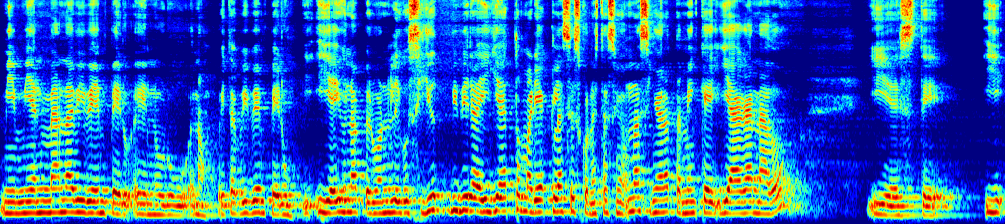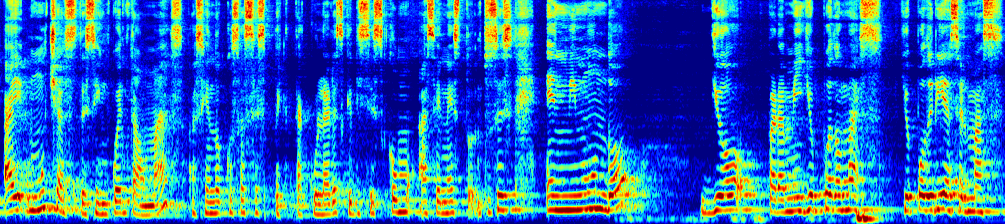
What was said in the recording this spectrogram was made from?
mi, mi hermana vive en Perú, en Uruguay, no, ahorita vive en Perú, y, y, hay una peruana, le digo, si yo viviera ahí ya tomaría clases con esta señora, una señora también que ya ha ganado, y este, y hay muchas de 50 o más haciendo cosas espectaculares que dices, ¿cómo hacen esto? Entonces, en mi mundo, yo, para mí, yo puedo más, yo podría hacer más.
